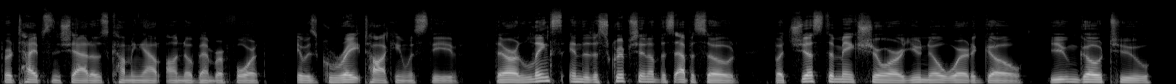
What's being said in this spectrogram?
for Types and Shadows coming out on November 4th. It was great talking with Steve. There are links in the description of this episode, but just to make sure you know where to go, you can go to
